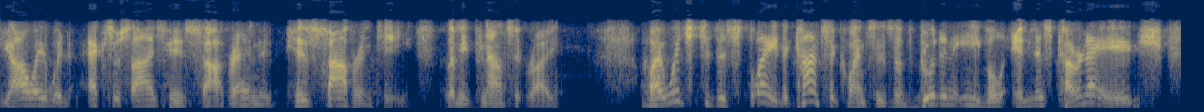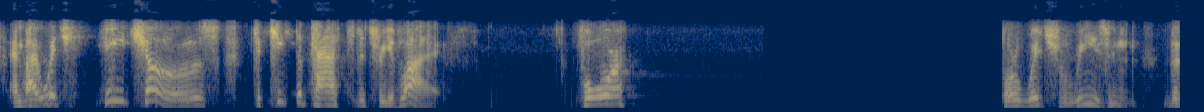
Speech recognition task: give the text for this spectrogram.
Yahweh would exercise his sovereign his sovereignty. Let me pronounce it right. By which to display the consequences of good and evil in this current age, and by which he chose to keep the path to the tree of life. For for which reason the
